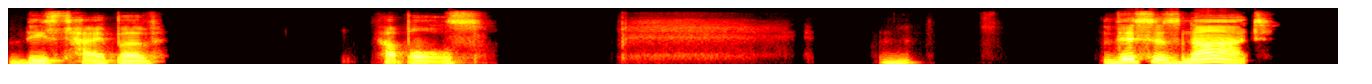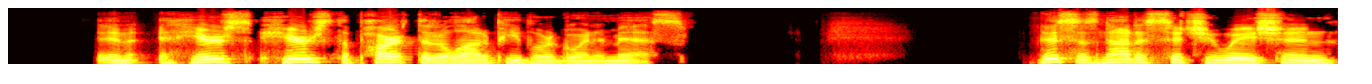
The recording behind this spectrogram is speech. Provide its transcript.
these type of couples this is not and here's here's the part that a lot of people are going to miss. This is not a situation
